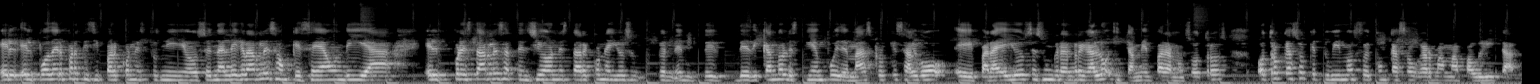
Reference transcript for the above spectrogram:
el, poder participar con estos niños, en alegrarles aunque sea un día, el prestarles atención, estar con ellos, dedicándoles tiempo y demás, creo que es algo eh, para ellos, es un gran regalo y también para nosotros. Otro caso que tuvimos fue con Casa Hogar Mamá Paulita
